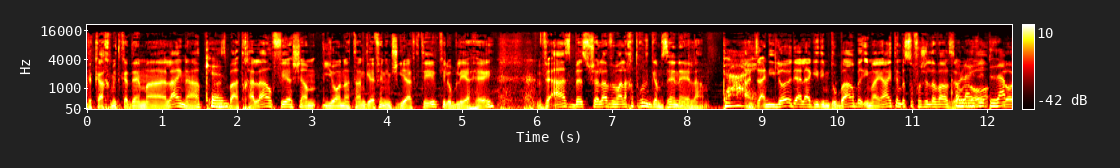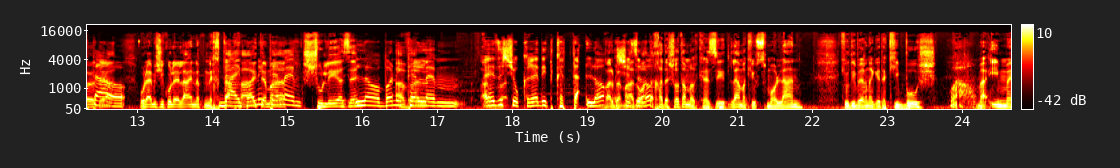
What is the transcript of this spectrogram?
וכך מתקדם ה lineup, כן. אז בהתחלה הופיע שם יונתן גפן עם שגיאת כתיב, כאילו בלי ההי, ואז באיזשהו שלב במהלך התוכנית גם זה נעלם. די. אז אני לא יודע להגיד אם דובר, אם היה אייטם בסופו של דבר על זה או אולי לא, זה לא יודע. או- אולי משיקולי lineup נחתך האייטם ניתן להם- השולי הזה. לא, בוא ניתן אבל- להם אבל- איזשהו קרדיט קטן. לא, אבל במהדורת לא... החדשות המרכזית, למה? כי הוא שמאלן, כי הוא דיבר נגד הכיבוש. וואו. מה, אם אה,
